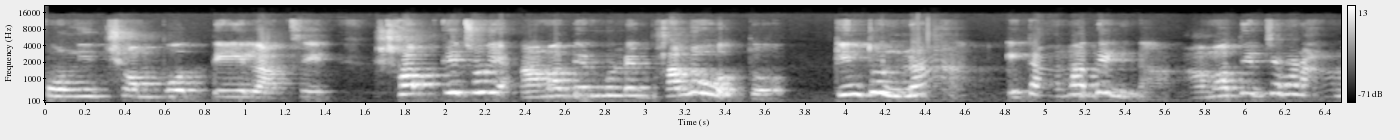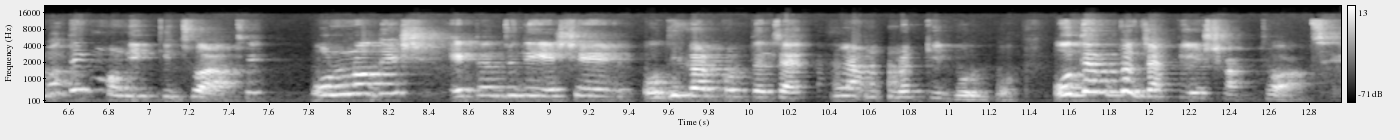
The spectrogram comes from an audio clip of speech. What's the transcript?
খনিজ সম্পদ, তেল আছে, সবকিছুই আমাদের মনে ভালো হতো। কিন্তু না, এটা আমাদের না। আমাদের যেমন, আমাদের অনেক কিছু আছে অন্য দেশ এটা যদি এসে অধিকার করতে চায়, তাহলে আমরা কি বলব? ওদের তো জাতীয় স্বার্থ আছে।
